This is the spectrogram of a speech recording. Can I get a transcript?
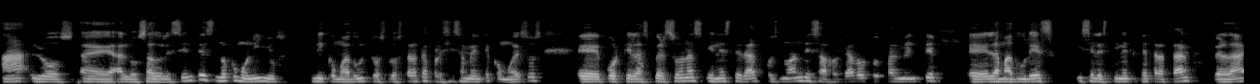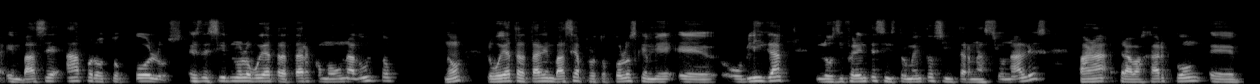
a los, eh, a los adolescentes no como niños, ni como adultos, los trata precisamente como esos, porque las personas en esta edad pues no han desarrollado totalmente la madurez y se les tiene que tratar, ¿verdad? En base a protocolos, es decir, no lo voy a tratar como un adulto, ¿no? Lo voy a tratar en base a protocolos que me eh, obliga los diferentes instrumentos internacionales para trabajar con eh,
